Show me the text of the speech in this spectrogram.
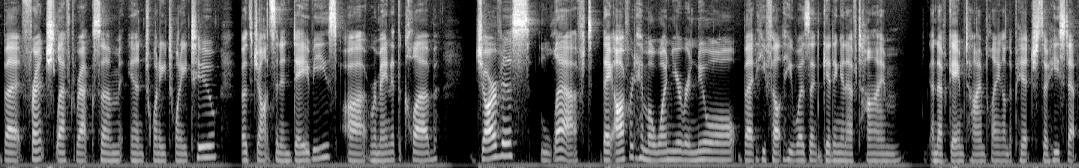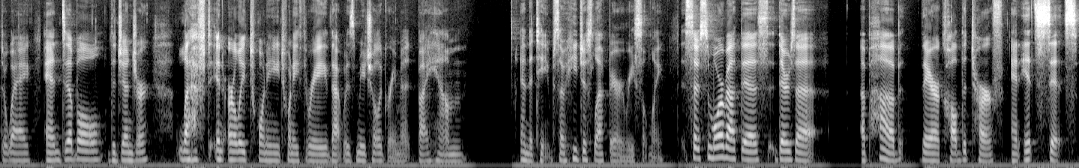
but French left Wrexham in 2022. Both Johnson and Davies uh, remain at the club. Jarvis left. They offered him a one year renewal, but he felt he wasn't getting enough time enough game time playing on the pitch, so he stepped away. And Dibble, the ginger, left in early 2023. That was mutual agreement by him and the team. So he just left very recently. So some more about this. There's a a pub there called the Turf, and it sits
